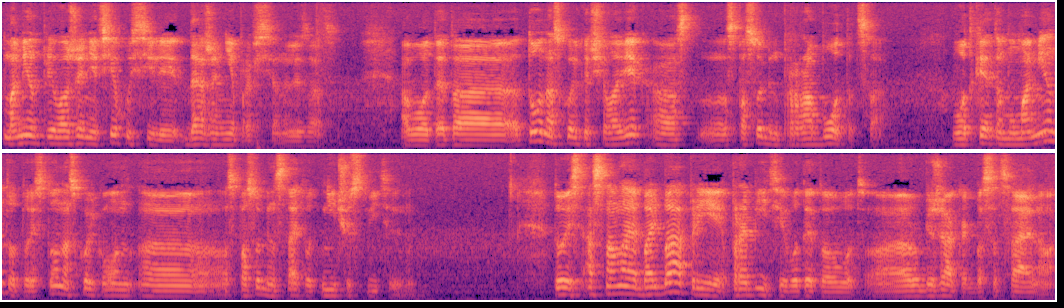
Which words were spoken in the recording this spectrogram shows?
момент приложения всех усилий даже не профессионализация. Вот, это то, насколько человек э, способен проработаться вот к этому моменту, то есть то, насколько он э, способен стать вот нечувствительным. То есть основная борьба при пробитии вот этого вот э, рубежа как бы социального,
